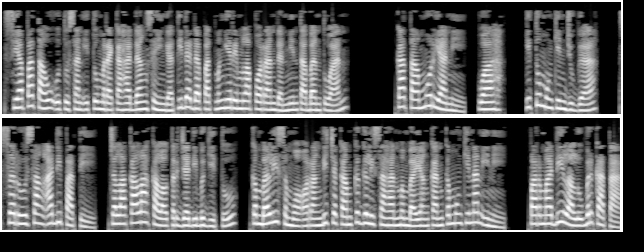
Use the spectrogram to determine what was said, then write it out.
Siapa tahu utusan itu mereka hadang sehingga tidak dapat mengirim laporan dan minta bantuan? Kata Muryani. Wah, itu mungkin juga. Seru sang adipati. Celakalah kalau terjadi begitu, kembali semua orang dicekam kegelisahan membayangkan kemungkinan ini. Parmadi lalu berkata,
